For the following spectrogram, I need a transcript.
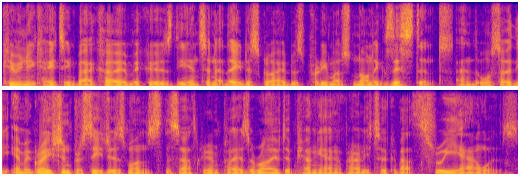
communicating back home because the internet they described was pretty much non-existent. And also the immigration procedures once the South Korean players arrived at Pyongyang apparently took about three hours.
